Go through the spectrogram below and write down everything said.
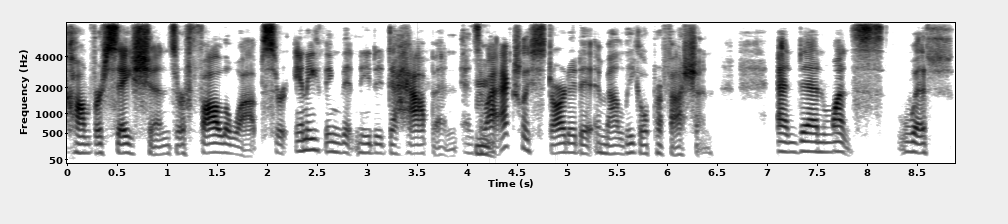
conversations or follow ups or anything that needed to happen, and so I actually started it in my legal profession. And then once with,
